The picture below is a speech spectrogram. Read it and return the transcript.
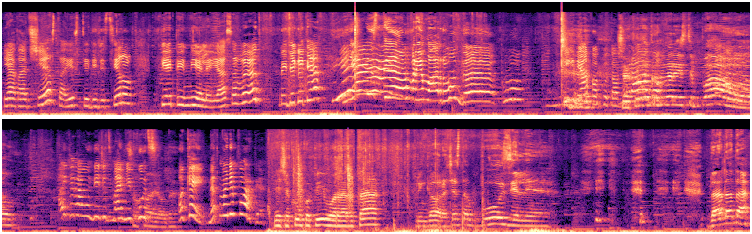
Iar acesta este degețelul fetei mele. Ia să văd. Ridică-te. Este prima rundă cu Bine a făcut-o, Și acum bravo! într-adevăr este Paul. Aici era un deget mai micuț. Sau Pavel, da. Ok, merg mai departe. Deci acum copiii vor arăta prin gaura aceasta buzele. Da, da, da.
